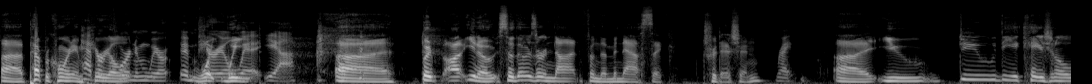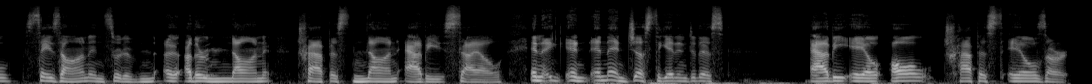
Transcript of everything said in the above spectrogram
uh, peppercorn imperial. Peppercorn and weir- imperial wheat. wit. Yeah. uh, but uh, you know, so those are not from the monastic tradition. Right. Uh, you do the occasional saison and sort of n- uh, other non-Trappist, non-Abbey style, and and and then just to get into this, Abbey ale. All Trappist ales are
